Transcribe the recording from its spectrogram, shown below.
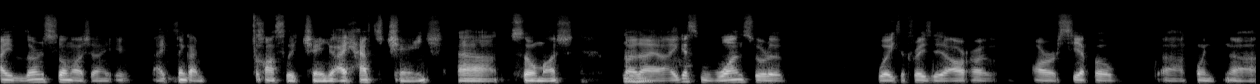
I learned so much. I I think I'm constantly changing. I have to change uh, so much, but mm-hmm. I, I, guess one sort of way to phrase it, our our, our CFO uh, coined uh,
